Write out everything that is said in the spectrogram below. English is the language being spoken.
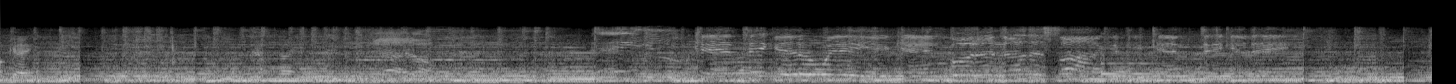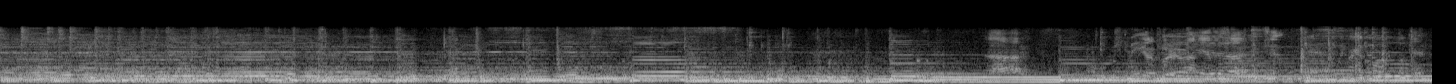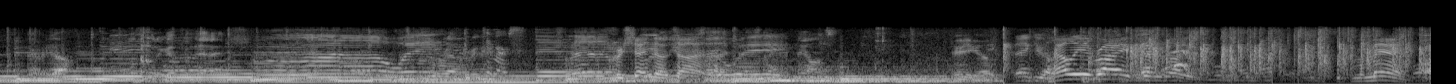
Okay. crescendo time. There you go. Thank you. Elliot Wright. everybody. My man.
